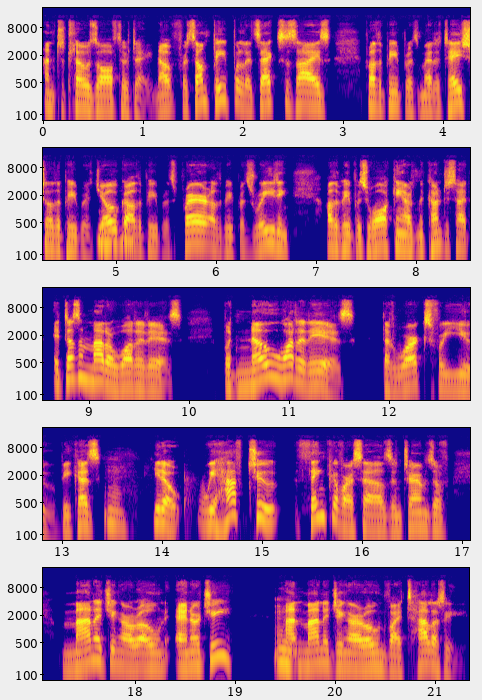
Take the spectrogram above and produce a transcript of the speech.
and to close off their day. Now, for some people, it's exercise. For other people, it's meditation. Other people, it's yoga. Mm-hmm. Other people, it's prayer. Other people, it's reading. Other people, it's walking out in the countryside. It doesn't matter what it is, but know what it is that works for you because, mm. You know, we have to think of ourselves in terms of managing our own energy mm. and managing our own vitality.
